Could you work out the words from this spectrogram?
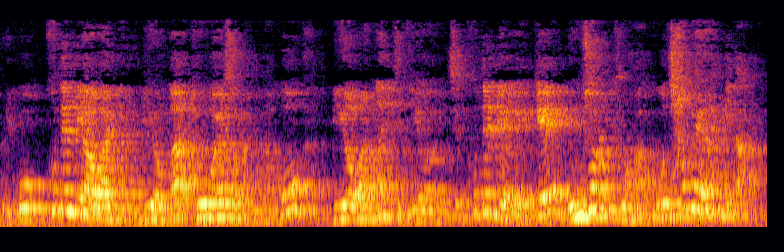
그리고 코델리아와 리, 리어가 도거에서 만나고 리어 왕은 드디어 이제 코델리어에게 용서를 구하고 참회합니다.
